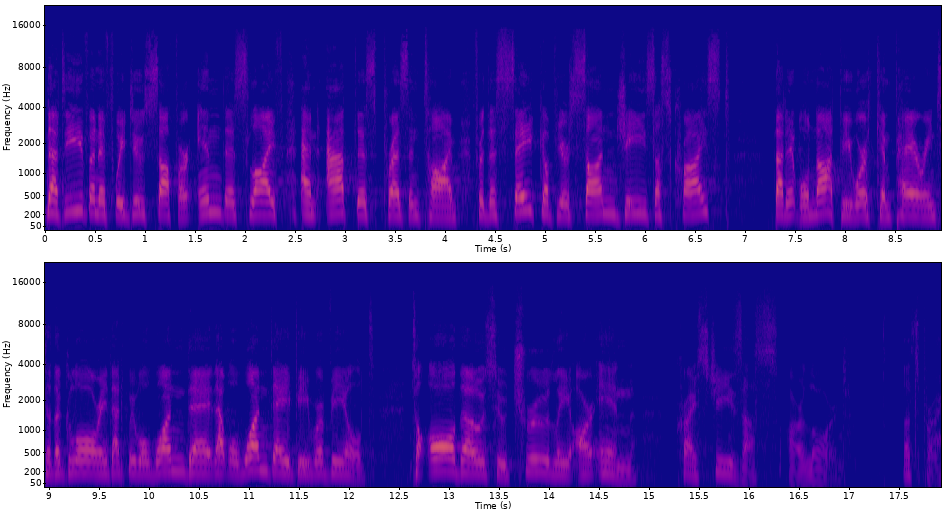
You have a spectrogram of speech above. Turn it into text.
that even if we do suffer in this life and at this present time for the sake of your Son, Jesus Christ, that it will not be worth comparing to the glory that we will one day that will one day be revealed to all those who truly are in Christ Jesus our Lord. Let's pray.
